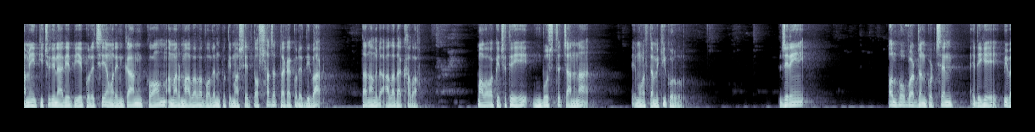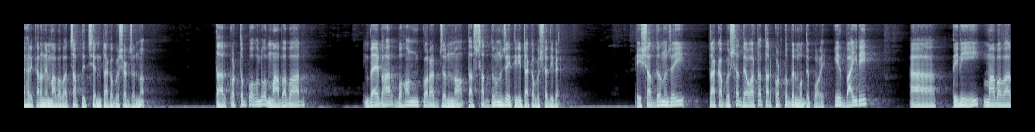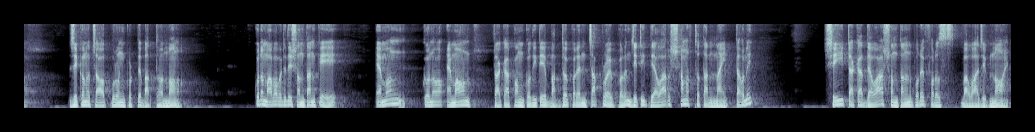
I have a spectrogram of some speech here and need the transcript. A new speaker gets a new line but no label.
আমি কিছুদিন আগে বিয়ে করেছি, আমার ইনকাম কম, আমার মা বাবা বলেন প্রতি মাসে দশ হাজার টাকা করে দিবা, তা না হলে আলাদা খাওয়া মা বাবা কিছুতেই বুঝতে চান না এই মুহূর্তে আমি কি করব। যিনি অল্প উপার্জন করছেন, এদিকে বিবাহের কারণে মা বাবা চাপ দিচ্ছেন টাকা পয়সার জন্য। তার কর্তব্য হলো মা বাবার ব্যয়ভার বহন করার জন্য তার সাধ্য অনুযায়ী তিনি টাকা পয়সা দিবেন। এই সাধ্য অনুযায়ী টাকা পয়সা দেওয়াটা তার কর্তব্যের মধ্যে পড়ে। এর বাইরে তিনি মা বাবার যে কোনো চাওয়া পূরণ করতে বাধ্য নন। কোনো মা বাবা যদি সন্তানকে এমন কোনো অ্যামাউন্ট টাকা অঙ্ক দিতে বাধ্য করেন, চাপ প্রয়োগ করেন, যেটি দেওয়ার সামর্থ্য তার নাই, তাহলে সেই টাকা দেওয়া সন্তানের উপরে ফরজ বা ওয়াজিব নয়।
